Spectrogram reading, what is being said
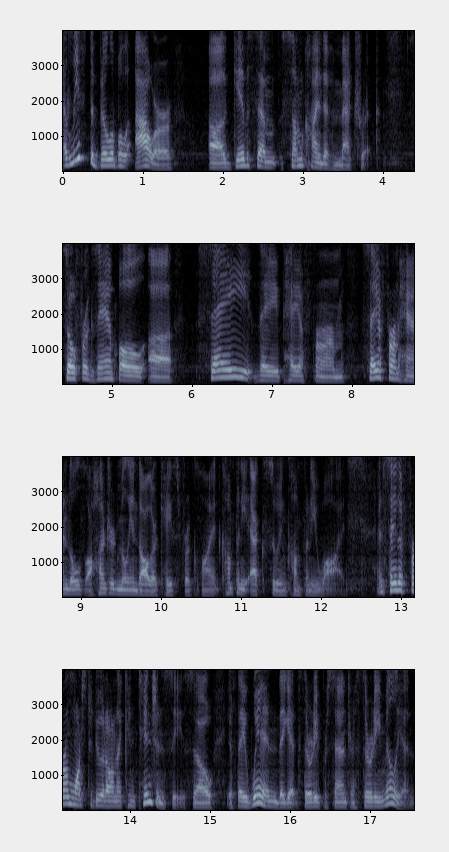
at least the billable hour uh, gives them some kind of metric. So for example, uh, say they pay a firm, say a firm handles a $100 million case for a client, company X suing company Y. And say the firm wants to do it on a contingency. So if they win, they get 30% or 30 million.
